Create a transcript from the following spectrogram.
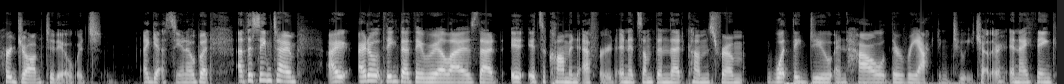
her job to do, which I guess you know. But at the same time. I, I don't think that they realize that it, it's a common effort and it's something that comes from what they do and how they're reacting to each other. And I think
